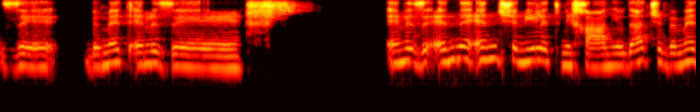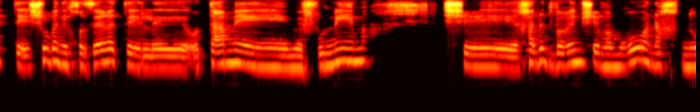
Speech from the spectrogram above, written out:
זה באמת אין לזה, אין לזה, אין, אין שני לתמיכה. אני יודעת שבאמת, שוב אני חוזרת לאותם אה, מפונים, שאחד הדברים שהם אמרו, אנחנו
